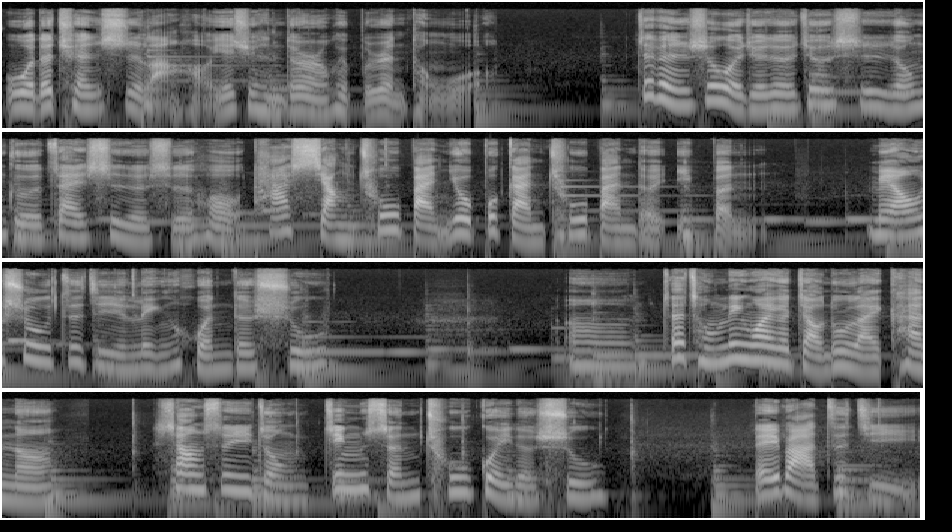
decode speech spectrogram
我的诠释啦，哈，也许很多人会不认同我。这本书，我觉得就是荣格在世的时候，他想出版又不敢出版的一本描述自己灵魂的书。嗯，再从另外一个角度来看呢，像是一种精神出柜的书，得把自己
